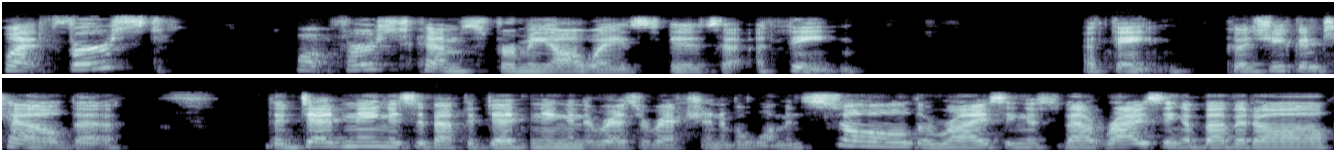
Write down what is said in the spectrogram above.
what first, what first comes for me always is a, a theme, a theme, because you can tell the the deadening is about the deadening and the resurrection of a woman's soul. The rising is about rising above it all.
